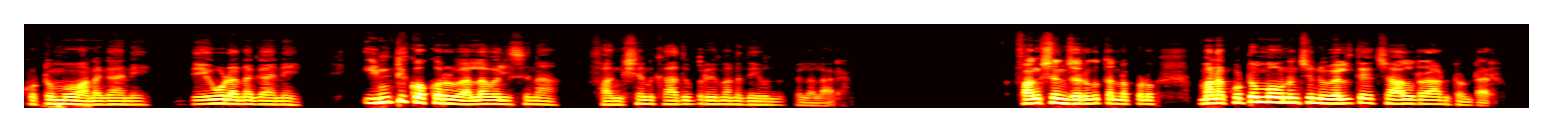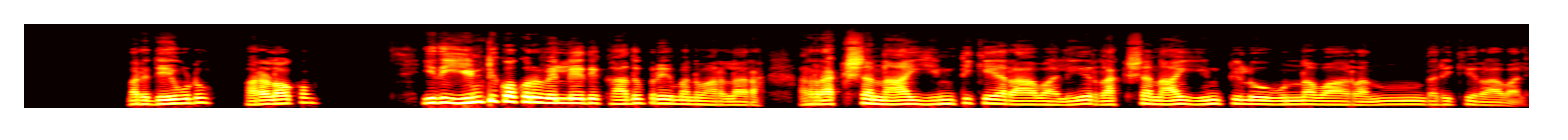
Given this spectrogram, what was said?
కుటుంబం అనగానే, దేవుడు అనగానే, ఇంటికొకరు వెళ్ళవలసిన ఫంక్షన్ కాదు ప్రేమన దేవుని పిల్లలారా. ఫంక్షన్ జరుగుతున్నప్పుడు, మన కుటుంబం నుంచి నువ్వు వెళ్తే చాలురా అంటుంటారు. మరి దేవుడు, పరలోకం ఇది ఇంటికొకరు వెళ్ళేది కాదు ప్రేమన మరలారా రక్షణ ఇంటికే రావాలి. రక్షణ ఇంటిలో ఉన్న వారందరికీ రావాలి.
